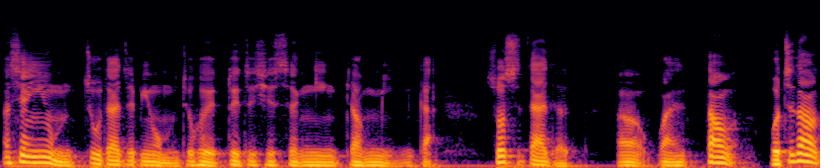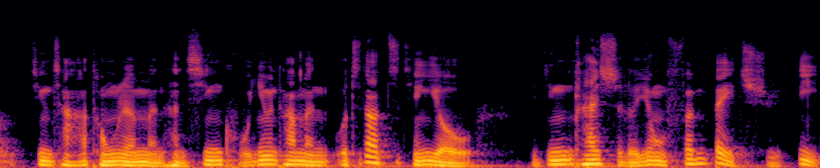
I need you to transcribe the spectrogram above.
那现在因为我们住在这边，我们就会对这些声音比较敏感。说实在的，呃，晚到。我知道警察同仁们很辛苦，因为他们我知道之前有已经开始了用分贝取缔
